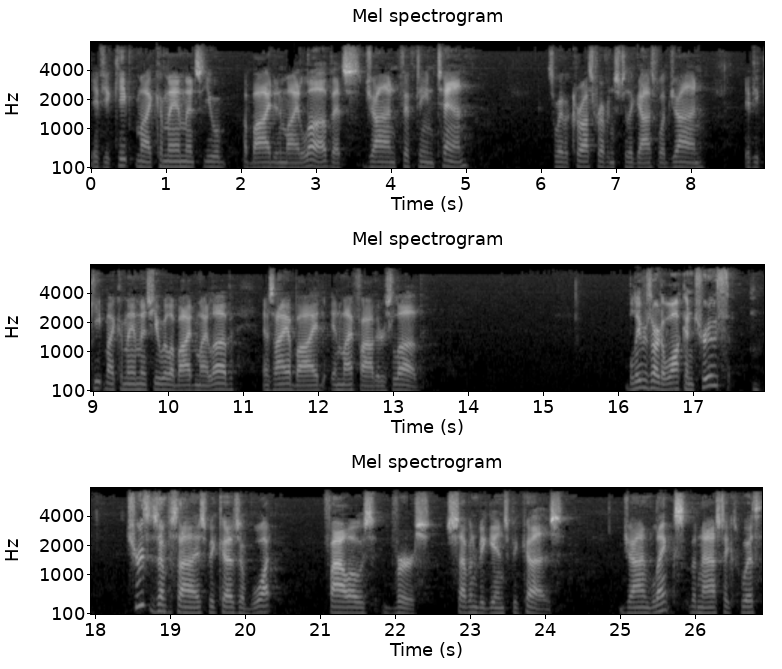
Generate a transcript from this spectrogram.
If you keep my commandments, you will abide in my love. That's John 15:10. So we have a cross reference to the Gospel of John. If you keep my commandments, you will abide in my love, as I abide in my Father's love. Believers are to walk in truth. Truth is emphasized because of what follows verse. 7 begins because. John links the Gnostics with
